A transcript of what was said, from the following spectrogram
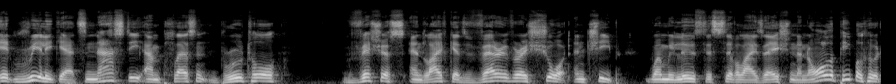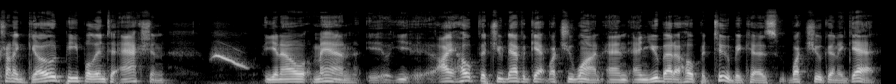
it really gets nasty, unpleasant, brutal, vicious, and life gets very, very short and cheap when we lose this civilization. And all the people who are trying to goad people into action, you know, man, I hope that you never get what you want, and, and you better hope it too, because what you're going to get,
